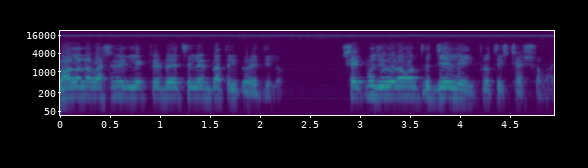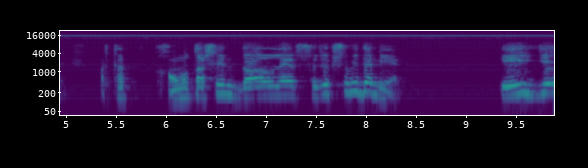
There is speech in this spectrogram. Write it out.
মৌলানা বাসানি ইলেক্টেড হয়েছিলেন, বাতিল করে দিল। শেখ মুজিবুর রহমান তো জেলেই প্রতিষ্ঠার সময়। অর্থাৎ ক্ষমতাসীন দলের সুযোগ সুবিধা নিয়ে এই যে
